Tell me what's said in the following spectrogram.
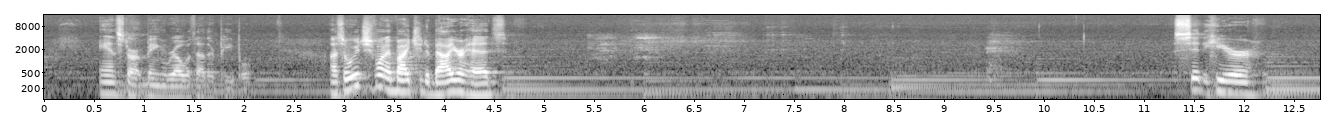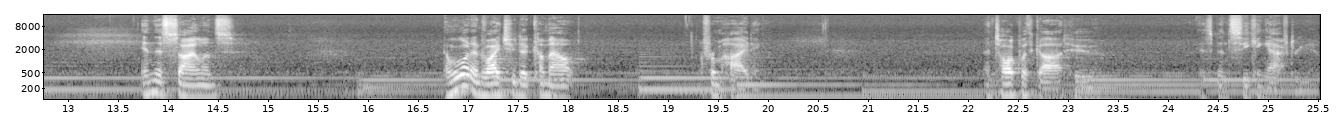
and start being real with other people. Uh, so we just want to invite you to bow your heads. Sit here in this silence. And we want to invite you to come out from hiding and talk with God who has been seeking after you.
